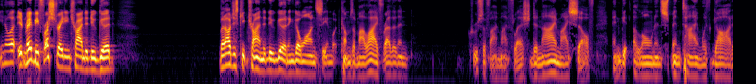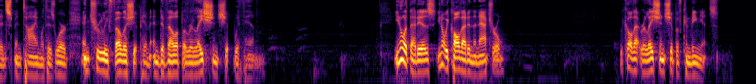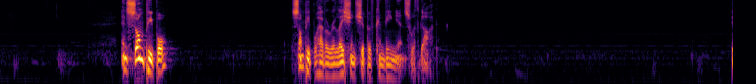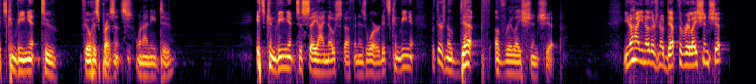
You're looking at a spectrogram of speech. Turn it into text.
you know what? It may be frustrating trying to do good, but I'll just keep trying to do good and go on seeing what comes of my life rather than crucify my flesh, deny myself, and get alone and spend time with God and spend time with His Word and truly fellowship Him and develop a relationship with Him. You know what that is? You know we call that in the natural? We call that relationship of convenience. And some people, some people have a relationship of convenience with God. It's convenient to feel His presence when I need to. It's convenient to say I know stuff in His Word. It's convenient, but there's no depth of relationship. You know how you know there's no depth of relationship?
